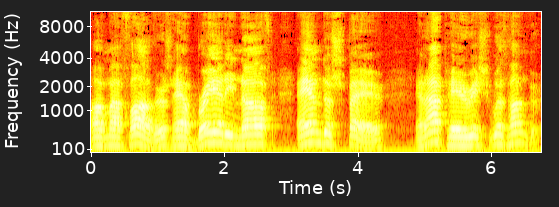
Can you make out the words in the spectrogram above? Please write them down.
of my father's have bread enough and to spare, and I perish with hunger?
